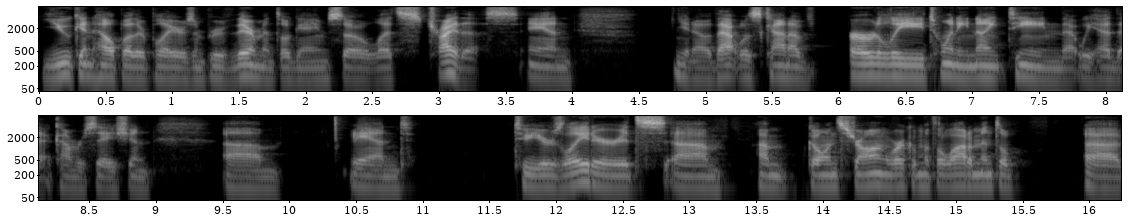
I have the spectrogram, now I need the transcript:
you can help other players improve their mental game. So let's try this. And, you know, that was kind of early 2019 that we had that conversation. Um, and two years later, it's um, I'm going strong, working with a lot of mental, uh,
